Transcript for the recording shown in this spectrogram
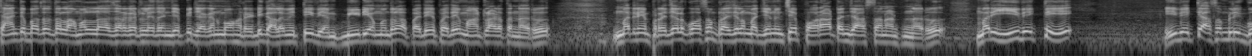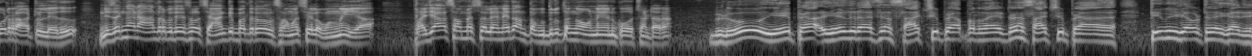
శాంతి భద్రతలు అమలు జరగట్లేదని చెప్పి జగన్మోహన్ రెడ్డి గలమెత్తి మీడియా ముందర పదే పదే మాట్లాడుతున్నారు. మరి నేను ప్రజల కోసం ప్రజల మధ్య నుంచే పోరాటం చేస్తానంటున్నారు. మరి ఈ వ్యక్తి ఈ వ్యక్తి అసెంబ్లీకి కూడా రావట్లేదు. నిజంగానే ఆంధ్రప్రదేశ్లో శాంతి భద్రతల సమస్యలు ఉన్నాయా? ప్రజా సమస్యలు అనేది అంత ఉధృతంగా ఉన్నాయనుకోవచ్చు అంటారా? ఇప్పుడు ఏ పే ఏది రాసినా సాక్షి పేపర్ రాయటమే సాక్షి పే టీవీ చెప్పటమే కానీ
